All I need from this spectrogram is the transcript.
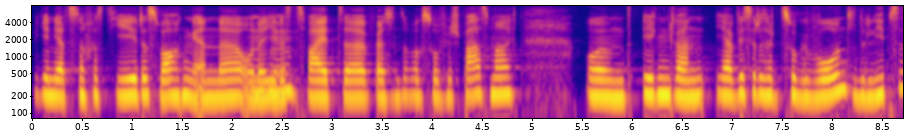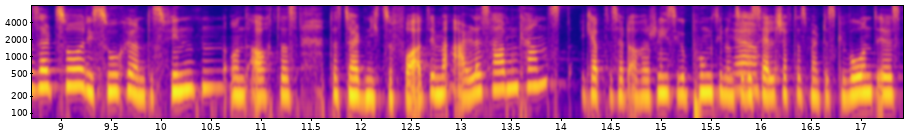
wir gehen jetzt noch fast jedes Wochenende oder mhm. jedes zweite, weil es uns einfach so viel Spaß macht. Und irgendwann, ja, bist du das halt so gewohnt und du liebst es halt so, die Suche und das Finden und auch das, dass du halt nicht sofort immer alles haben kannst. Ich glaube, das ist halt auch ein riesiger Punkt in unserer ja. Gesellschaft, dass man halt das gewohnt ist.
